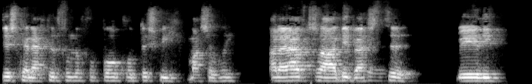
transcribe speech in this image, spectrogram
disconnected from the football club this week massively, and I have tried my best to really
